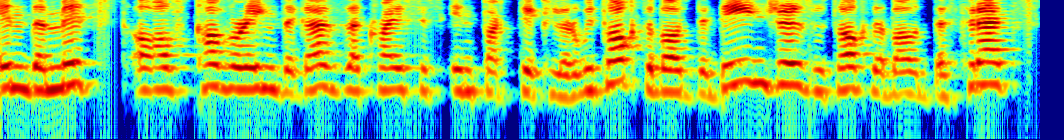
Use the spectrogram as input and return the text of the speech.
in the midst of covering the Gaza crisis in particular. We talked about the dangers, we talked about the threats,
